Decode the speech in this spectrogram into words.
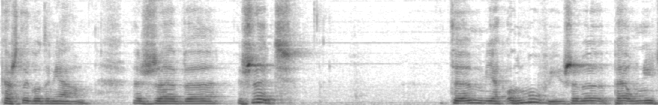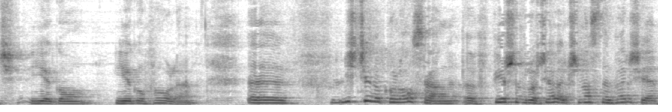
każdego dnia, żeby żyć tym, jak On mówi, żeby pełnić Jego, Jego wolę. W liście do Kolosan w pierwszym rozdziale, 13 wersie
